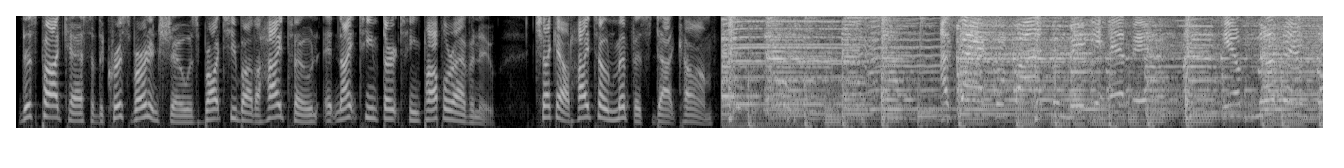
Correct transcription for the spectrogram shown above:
This podcast of The Chris Vernon Show is brought to you by The Hi-Tone at 1913 Poplar Avenue. Check out hitonememphis.com. I sacrifice to make you happy. Nothing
